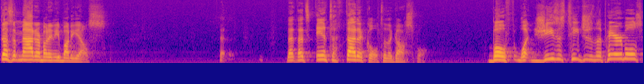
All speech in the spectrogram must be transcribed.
doesn't matter about anybody else. That, that, that's antithetical to the gospel both what Jesus teaches in the parables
